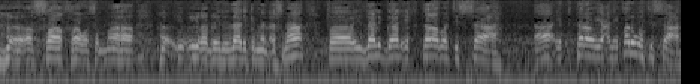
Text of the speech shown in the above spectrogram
الصاخة وسماها غير ذلك من الأسماء فلذلك قال اقتربت الساعة. آه اقترب يعني قربت الساعة.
